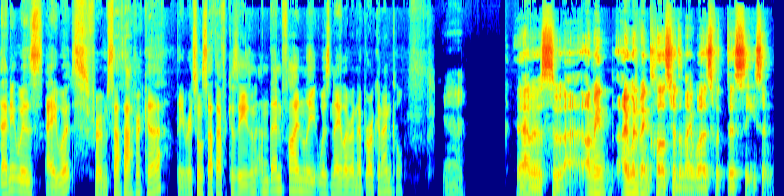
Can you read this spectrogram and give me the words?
Then it was Awit from South Africa, the original South Africa season, and then finally it was Naylor and her broken ankle. Yeah. yeah, it was. Uh, I mean, I would have been closer than I was with this season.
